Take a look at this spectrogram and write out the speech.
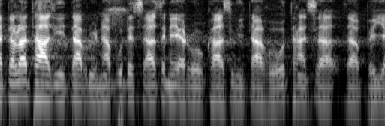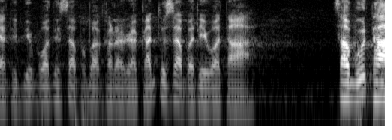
อัตลธาสกิตาวิรุณหาพุทธศาสนอโรคาสุกิตาโหทะสะสเปยติพิโพธิสัพพะกระกันตุสัพพเทวตา สัพพุทธา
